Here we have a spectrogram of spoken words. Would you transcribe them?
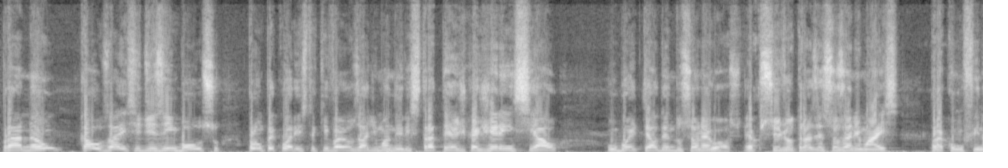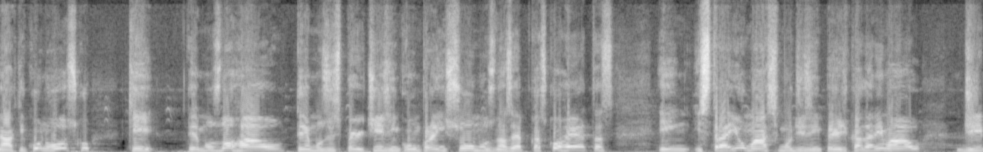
para não causar esse desembolso para um pecuarista que vai usar de maneira estratégica, gerencial, o Boitel dentro do seu negócio. É possível trazer seus animais para confinar aqui conosco, que temos know-how, temos expertise em comprar insumos nas épocas corretas, em extrair o máximo desempenho de cada animal, de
